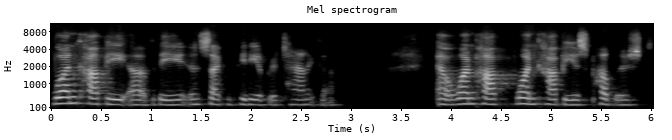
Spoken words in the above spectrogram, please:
one copy of the Encyclopedia Britannica. Uh, one, pop, one copy is published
